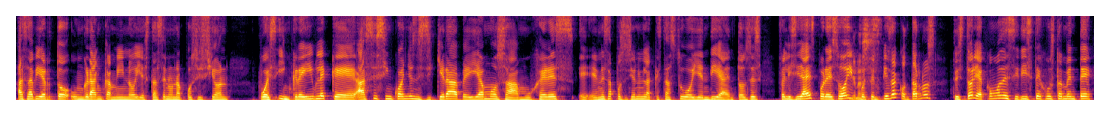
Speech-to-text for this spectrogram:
has abierto un gran camino y estás en una posición pues increíble que hace cinco años ni siquiera veíamos a mujeres eh, en esa posición en la que estás tú hoy en día. Entonces, felicidades por eso y pues empieza a contarnos tu historia, cómo decidiste justamente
